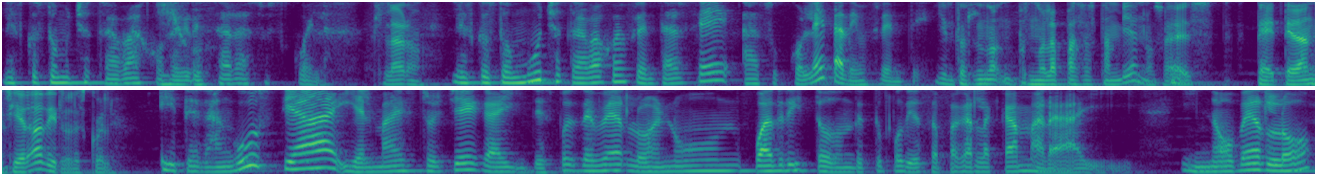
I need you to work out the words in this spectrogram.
Les costó mucho trabajo regresar a su escuela. Claro. Les costó mucho trabajo enfrentarse a su colega de enfrente. Y entonces no, pues no la pasas tan bien, o sea, es, te, da ansiedad ir a la escuela. Y te da angustia y el maestro llega y después de verlo en un cuadrito donde tú podías apagar la cámara y, y no verlo,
